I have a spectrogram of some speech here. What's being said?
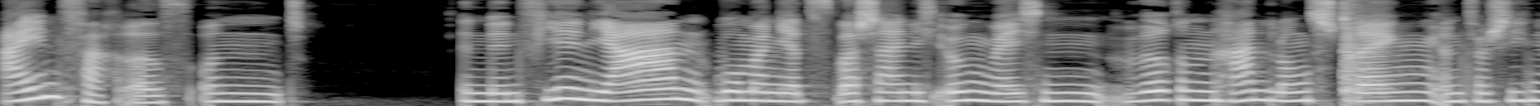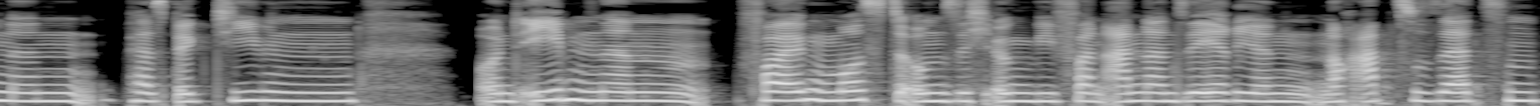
einfach ist und in den vielen Jahren, wo man jetzt wahrscheinlich irgendwelchen wirren Handlungssträngen in verschiedenen Perspektiven und Ebenen folgen musste, um sich irgendwie von anderen Serien noch abzusetzen,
